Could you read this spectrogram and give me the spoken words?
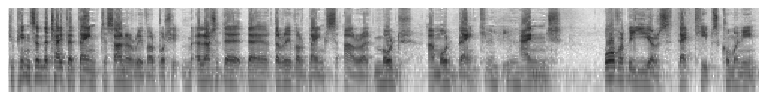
depends on the type of bank that's on a river, but it, a lot of the, the, the river banks are a mud a mud bank, Yeah. and over the years that keeps coming in.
